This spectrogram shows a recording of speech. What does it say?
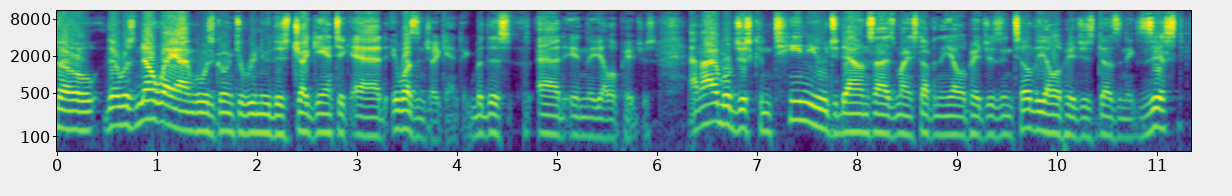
So there was no way I was going to renew this gigantic ad. It wasn't gigantic, but this ad in the Yellow Pages. And I will just continue to downsize my stuff in the Yellow Pages until the Yellow Pages doesn't exist,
